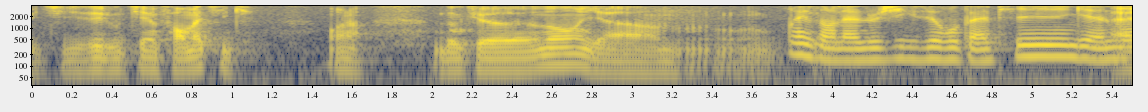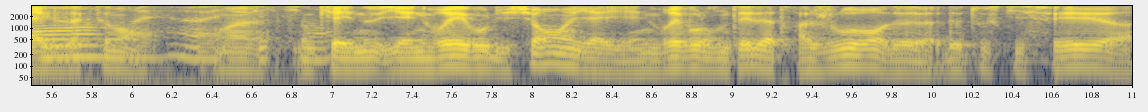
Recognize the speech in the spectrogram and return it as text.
utiliser l'outil informatique. Voilà. Donc, euh, non, il y a. dans la logique zéro papier également. exactement. Donc, il y, a une vraie évolution, il y, a une vraie volonté d'être à jour de, tout ce qui se fait euh,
